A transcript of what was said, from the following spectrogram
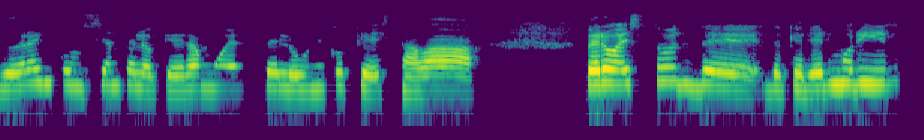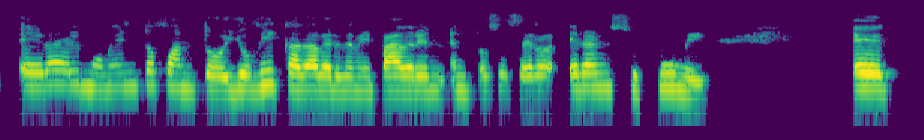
yo era inconsciente de lo que era muerte, lo único que estaba... Pero esto de, de querer morir era el momento cuando yo vi cadáver de mi padre, entonces era, era en Sukumi. Eh,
